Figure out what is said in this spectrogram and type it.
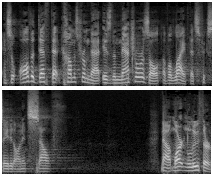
And so, all the death that comes from that is the natural result of a life that's fixated on itself. Now, Martin Luther,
